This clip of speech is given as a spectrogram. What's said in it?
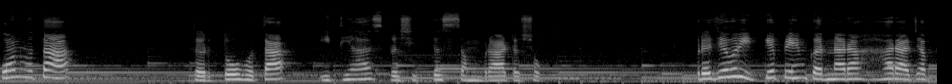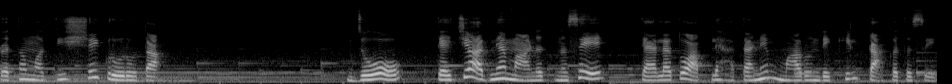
कोण होता? तर तो होता इतिहास प्रसिद्ध सम्राट अशोक. प्रजेवर इतके प्रेम करणारा हा राजा प्रथम अतिशय क्रूर होता. जो त्याची आज्ञा मानत नसे त्याला तो आपल्या हाताने मारून देखील टाकत असे.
